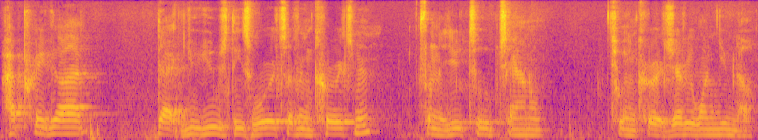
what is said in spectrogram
I pray, God, that you use these words of encouragement from the YouTube channel to encourage everyone you know.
